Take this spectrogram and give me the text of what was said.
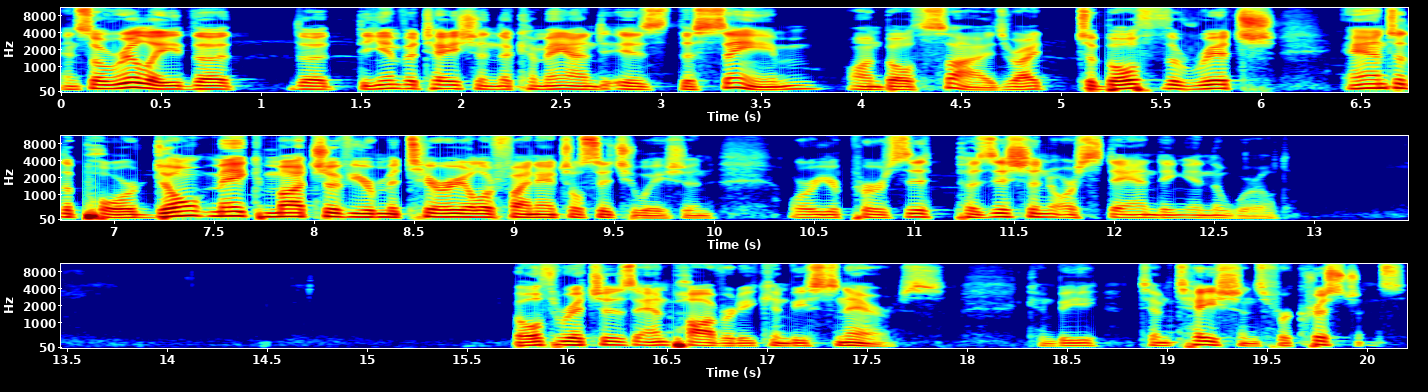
And so, really, the, the, the invitation, the command is the same on both sides, right? To both the rich and to the poor, don't make much of your material or financial situation or your posi- position or standing in the world. Both riches and poverty can be snares, can be temptations for Christians.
